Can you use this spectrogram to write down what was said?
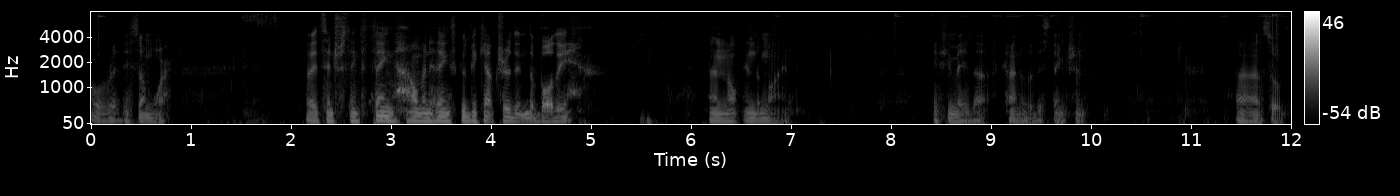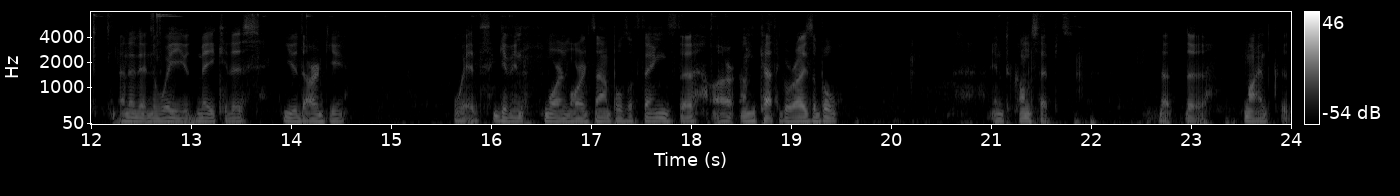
already somewhere. So it's interesting to think how many things could be captured in the body and not in the mind if you made that kind of a distinction. Uh, so, and then the way you'd make it is you'd argue with giving more and more examples of things that are uncategorizable into concepts that the mind could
